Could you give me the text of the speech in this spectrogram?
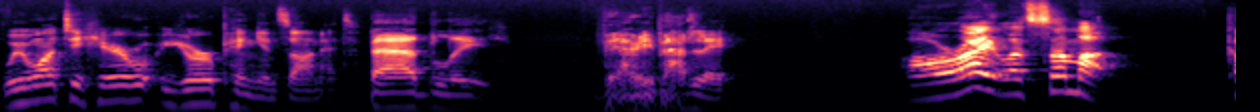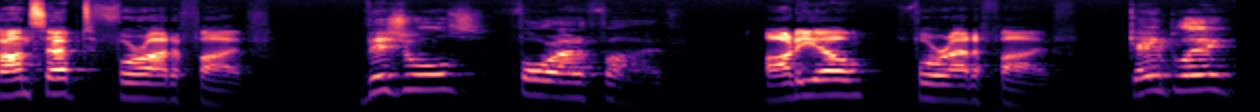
We want to hear your opinions on it. Badly. Very badly. All right, let's sum up. Concept 4 out of 5. Visuals, four out of five. Audio 4 out of 5. Gameplay,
